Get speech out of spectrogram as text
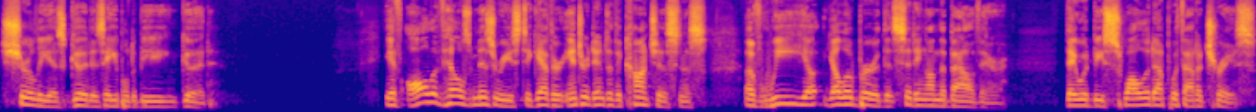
surely as good is able to be good. If all of hell's miseries together entered into the consciousness of wee yellow bird that's sitting on the bough there, they would be swallowed up without a trace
